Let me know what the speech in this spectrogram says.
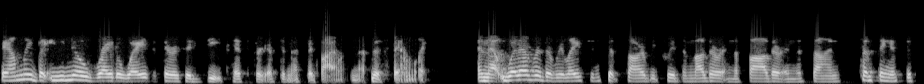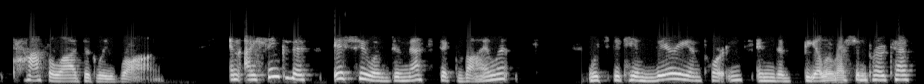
family, but you know right away that there is a deep history of domestic violence in this family. And that whatever the relationships are between the mother and the father and the son, something is just pathologically wrong. And I think this issue of domestic violence, which became very important in the Belarusian protests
